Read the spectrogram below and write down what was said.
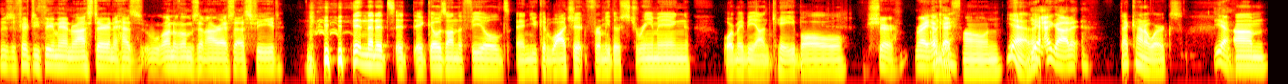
There's a 53 man roster and it has one of them's an RSS feed. and then it's it it goes on the field and you can watch it from either streaming or maybe on cable Sure. Right. Okay. phone. Yeah, that, Yeah, I got it. that kind of works. Yeah. Um,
